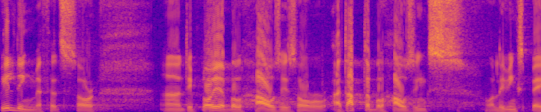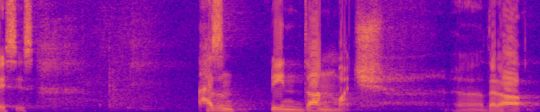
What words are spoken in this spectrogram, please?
building methods or uh, deployable houses or adaptable housings or living spaces hasn't been done much. Uh, there are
